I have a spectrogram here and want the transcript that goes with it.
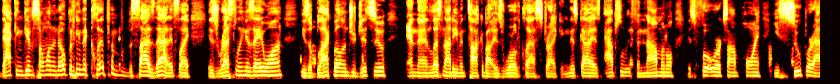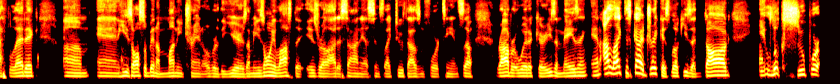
that can give someone an opening to clip him. But besides that, it's like his wrestling is A1. He's a black belt in jiu-jitsu. And then let's not even talk about his world-class striking. This guy is absolutely phenomenal. His footwork's on point. He's super athletic. Um, and he's also been a money train over the years. I mean, he's only lost to Israel Adesanya since like 2014. So Robert Whittaker, he's amazing. And I like this guy Dricus. Look, he's a dog. It looks super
